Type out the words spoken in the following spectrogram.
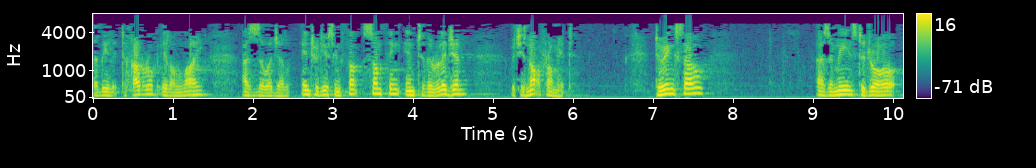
سبيل التقرب إلى الله عز وجل introducing th something into the religion which is not from it doing so as a means to draw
